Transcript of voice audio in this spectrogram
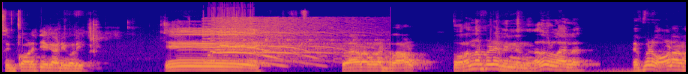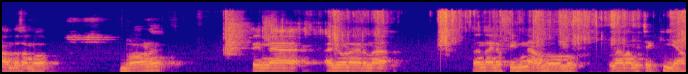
സിപ്പ് ക്വാളിറ്റി ഒക്കെ അടിപൊളി. ഏ ഇതാണ് നമ്മളെ ഡ്രോൺ തുറന്നപ്പോഴേ മിന്നുന്നു. അത് കൊള്ളാമല്ലോ എപ്പോഴും ഓണാണോ എന്താ സംഭവം? ഡ്രോണ് പിന്നെ അതിന്റെ കൂടെ വരുന്ന അതെന്താ അതിന്റെ ഫിന്നാണെന്ന് തോന്നുന്നു. എന്നാണ് നമുക്ക് ചെക്ക് ചെയ്യാം.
